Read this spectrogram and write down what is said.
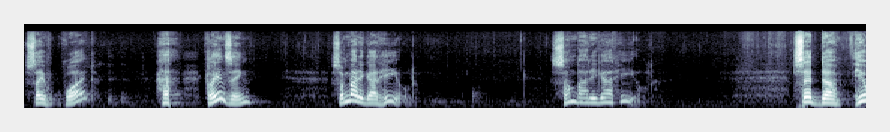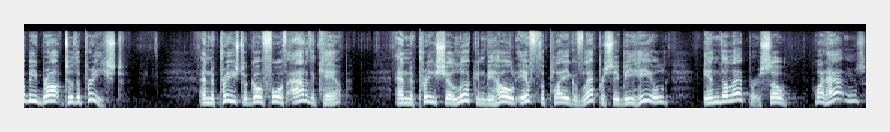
Say what? Cleansing? Somebody got healed somebody got healed. Said, uh, He'll be brought to the priest, and the priest will go forth out of the camp, and the priest shall look and behold if the plague of leprosy be healed in the leper. So, what happens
